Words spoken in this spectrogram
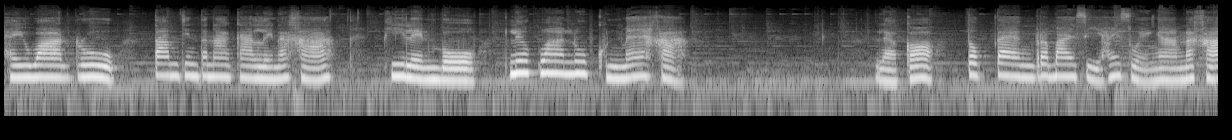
ให้วาดรูปตามจินตนาการเลยนะคะ พี่เรนโบเลือกวาดรูปคุณแม่ค่ะ แล้วก็ ตกแต่งระบายสีให้สวยงามนะคะ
